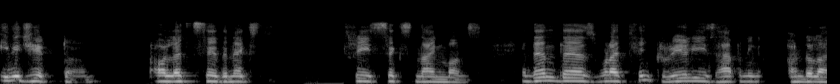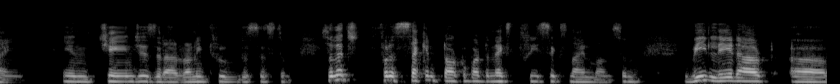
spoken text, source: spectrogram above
immediate term, or let's say the next three, six, nine months. And then there's what I think really is happening underlying in changes that are running through the system. So let's, for a second, talk about the next three, six, nine months. And we laid out uh,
